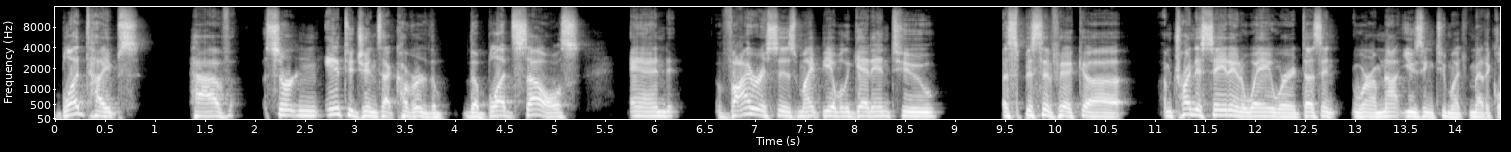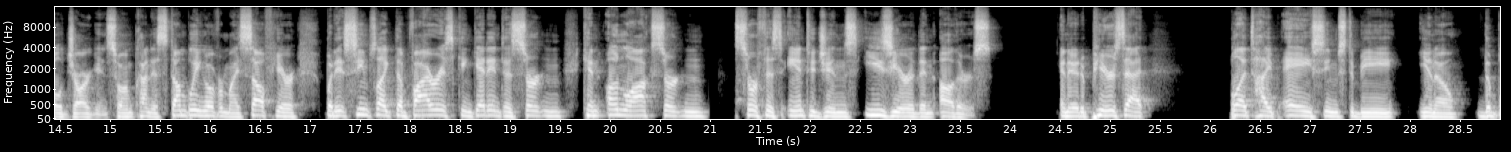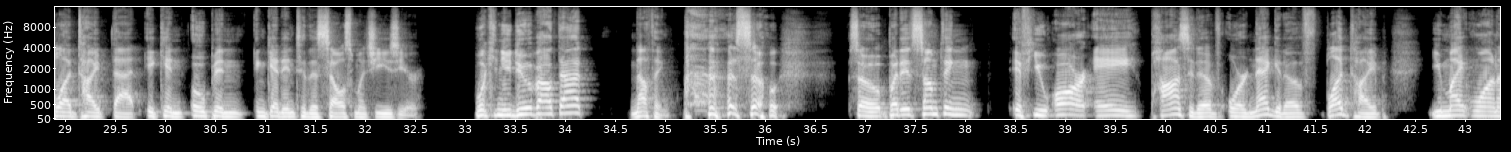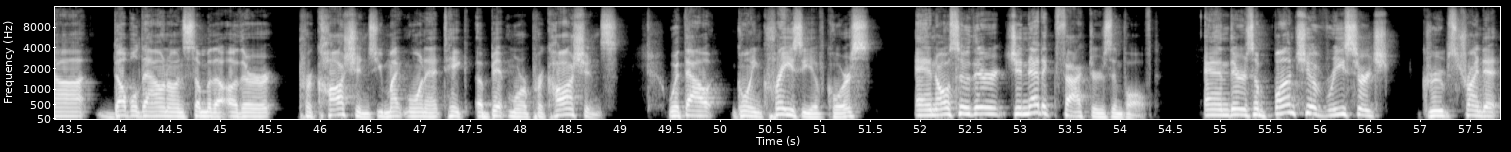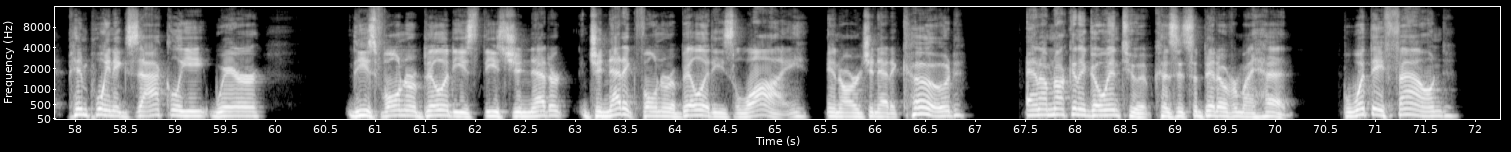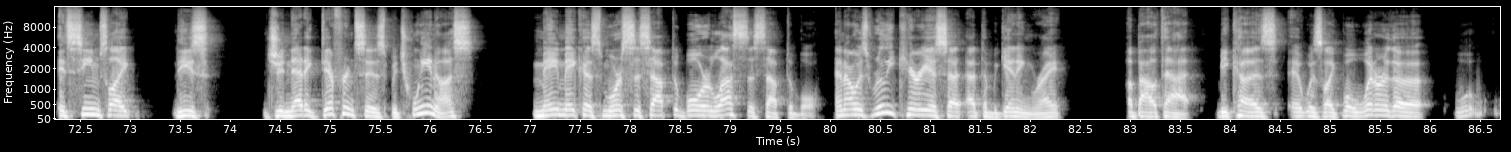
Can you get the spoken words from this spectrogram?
blood types have certain antigens that cover the, the blood cells, and viruses might be able to get into a specific uh, I'm trying to say it in a way where it doesn't, where I'm not using too much medical jargon. So I'm kind of stumbling over myself here, but it seems like the virus can get into certain, can unlock certain surface antigens easier than others. And it appears that blood type A seems to be, you know, the blood type that it can open and get into the cells much easier. What can you do about that? Nothing. so, so, but it's something if you are a positive or negative blood type, you might want to double down on some of the other precautions. You might want to take a bit more precautions without going crazy, of course. And also, there are genetic factors involved. And there's a bunch of research groups trying to pinpoint exactly where these vulnerabilities, these genetic, genetic vulnerabilities lie in our genetic code and I'm not going to go into it because it's a bit over my head. But what they found, it seems like these genetic differences between us may make us more susceptible or less susceptible. And I was really curious at, at the beginning, right, about that because it was like, well, what are the,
